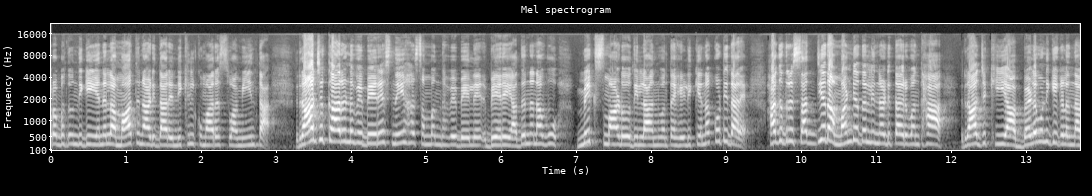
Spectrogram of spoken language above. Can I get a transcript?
ಪ್ರಭದೊಂದಿಗೆ ಏನೆಲ್ಲ ಮಾತನಾಡಿದ್ದಾರೆ ನಿಖಿಲ್ ಕುಮಾರಸ್ವಾಮಿ ಅಂತ. ರಾಜಕಾರಣವೇ ಬೇರೆ, ಸ್ನೇಹ ಸಂಬಂಧವೇ ಬೇರೆ ಬೇರೆ, ಅದನ್ನ ನಾವು ಮಿಕ್ಸ್ ಮಾಡೋದಿಲ್ಲ ಅನ್ನುವಂತ ಹೇಳಿಕೆಯನ್ನ ಕೊಟ್ಟಿದ್ದಾರೆ. ಹಾಗಾದ್ರೆ ಸದ್ಯದ ಮಂಡ್ಯದಲ್ಲಿ ನಡೀತಾ ಇರುವಂತಹ ರಾಜಕೀಯ ಬೆಳವಣಿಗೆಗಳನ್ನ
